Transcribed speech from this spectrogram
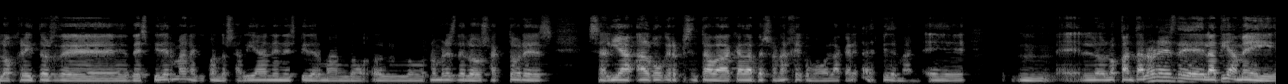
los créditos de, de Spider-Man. Aquí cuando salían en Spider-Man lo- los nombres de los actores salía algo que representaba a cada personaje, como la careta de Spider-Man. eh, los pantalones de la tía May,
